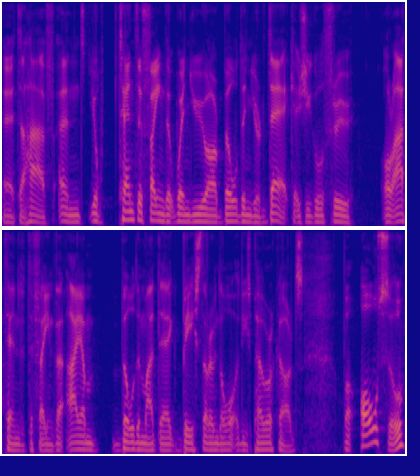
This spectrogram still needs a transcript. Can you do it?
uh, to have. And you'll tend to find that when you are building your deck as you go through, or I tended to find that I am building my deck based around a lot of these power cards. But also,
